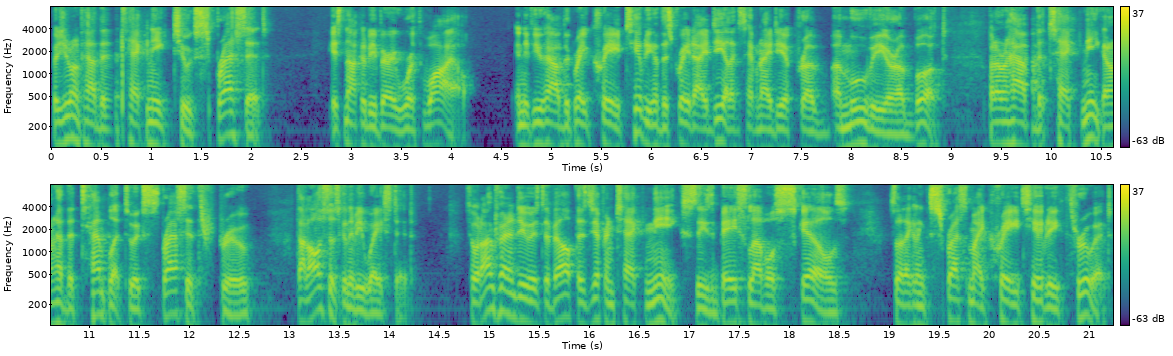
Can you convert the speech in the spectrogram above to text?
but you don't have the technique to express it, it's not going to be very worthwhile. And if you have the great creativity, you have this great idea, like I have an idea for a, a movie or a book, but I don't have the technique, I don't have the template to express it through, that also is going to be wasted. So what I'm trying to do is develop these different techniques, these base level skills, so that I can express my creativity through it.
